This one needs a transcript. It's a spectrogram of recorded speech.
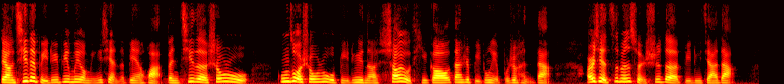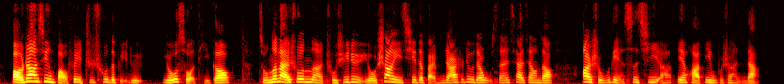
两期的比率并没有明显的变化，本期的收入工作收入比率呢稍有提高，但是比重也不是很大，而且资本损失的比率加大，保障性保费支出的比率有所提高。总的来说呢，储蓄率由上一期的百分之二十六点五三下降到。二十五点四七啊，变化并不是很大。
